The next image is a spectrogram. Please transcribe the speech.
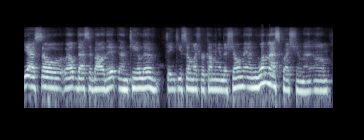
yeah, so well, that's about it. And Caleb, thank you so much for coming on the show, man. One last question, man. Um,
